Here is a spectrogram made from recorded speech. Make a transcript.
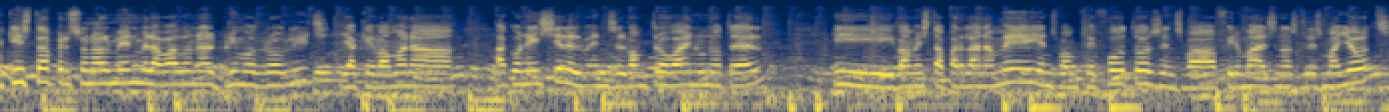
Aquesta personalment me la va donar el Primo Roglic, ja que vam anar a conèixer, el, ens el vam trobar en un hotel i vam estar parlant amb ell, ens vam fer fotos, ens va firmar els nostres mallots.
